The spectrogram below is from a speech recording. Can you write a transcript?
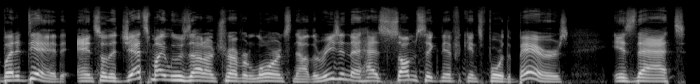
But it did. And so the Jets might lose out on Trevor Lawrence now. The reason that has some significance for the Bears is that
